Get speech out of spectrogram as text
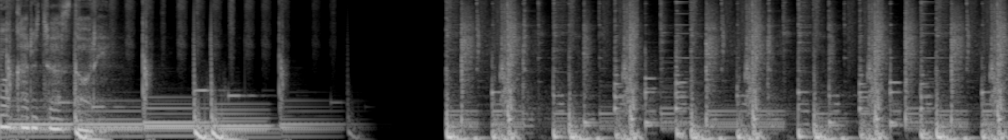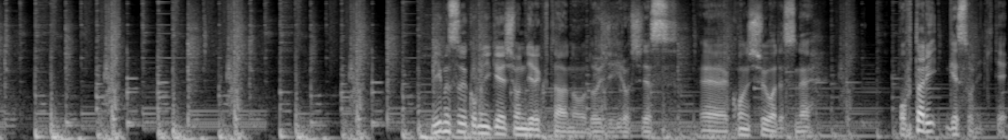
京カルチャーストーリービームスコミュニケーションディレクターの土井博志です、えー今週はですねお二人ゲストに来て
